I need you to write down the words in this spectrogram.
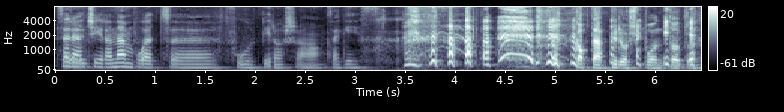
Szerencsére nem volt uh, full piros az egész. Kaptál piros pontot. Igen.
